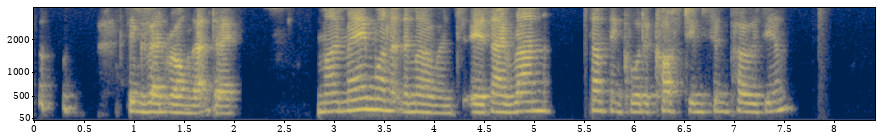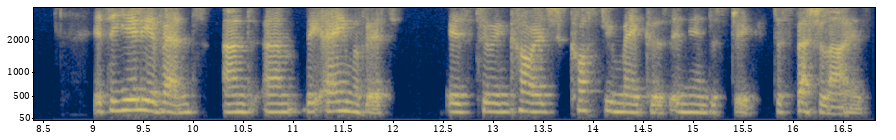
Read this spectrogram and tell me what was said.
Things went wrong that day. My main one at the moment is I run something called a costume symposium it's a yearly event, and um, the aim of it is to encourage costume makers in the industry to specialize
